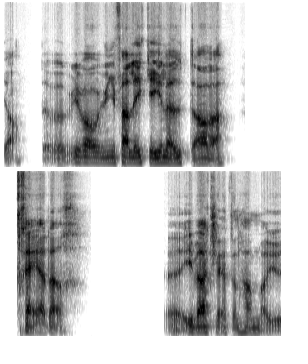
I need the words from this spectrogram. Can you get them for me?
ja, vi var ungefär lika illa ute alla tre där. Eh, I verkligheten hamnar ju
